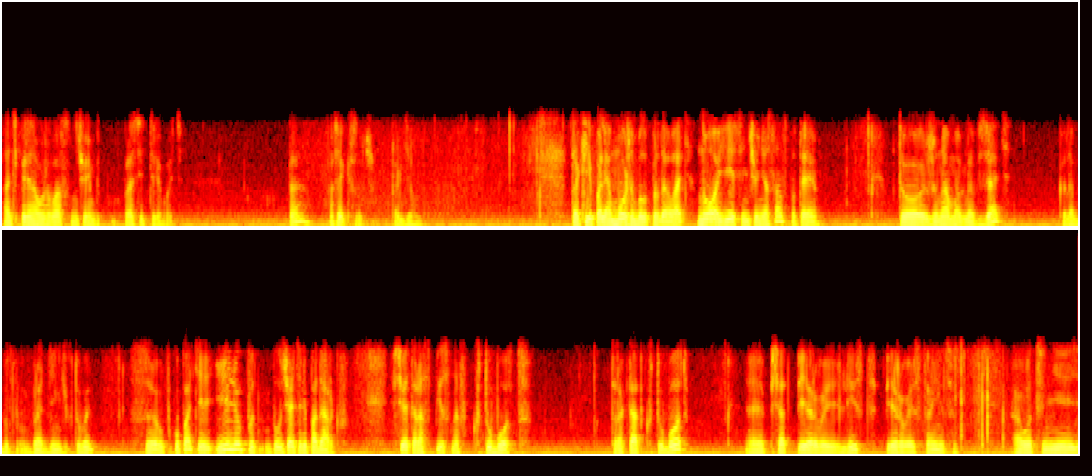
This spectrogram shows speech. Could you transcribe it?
А теперь она уже вас ничего не просить, требовать. Да, во всякий случай, так делают. Такие поля можно было продавать, но если ничего не осталось, повторяю, то жена могла взять, когда будут брать деньги ктубы, с, у покупателей или у получателей подарков. Все это расписано в ктубот. Трактат ктубот, 51 э, лист, первая страница а вот не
